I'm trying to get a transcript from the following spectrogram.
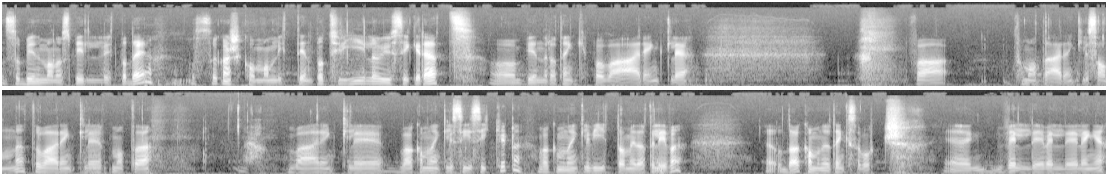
så, begynner man å spille litt på det. Og så kanskje kommer man litt inn på tvil og usikkerhet. Og begynner å tenke på hva er egentlig Hva, på en måte er egentlig sannhet, og hva er egentlig på en måte ja, hva, egentlig, hva, kan man egentlig si sikkert? Da? Hva kan man egentlig vite om i dette livet? Og da kan man jo tenke seg bort eh, veldig, veldig lenge.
